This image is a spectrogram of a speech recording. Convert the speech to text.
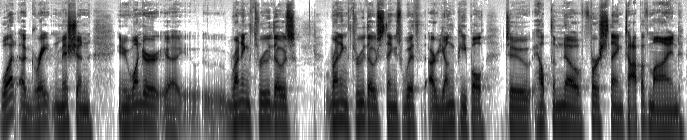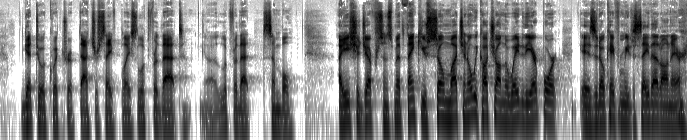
what a great mission! You, know, you wonder, uh, running through those, running through those things with our young people to help them know first thing, top of mind, get to a Quik Trip that's your safe place. Look for that. Uh, look for that symbol. Aisha Jefferson Smith, thank you so much. I know we caught you on the way to the airport. Is it okay for me to say that on air?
